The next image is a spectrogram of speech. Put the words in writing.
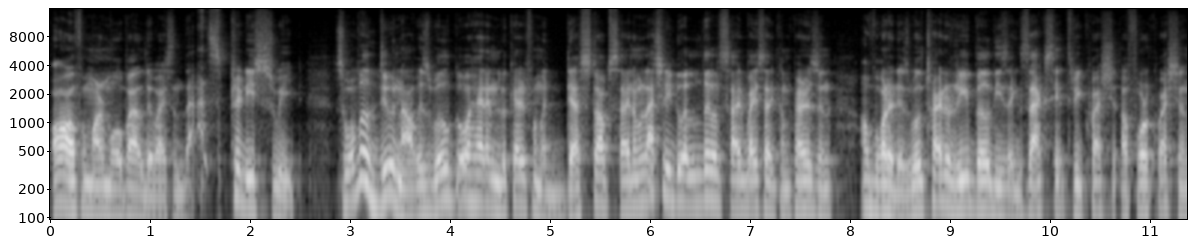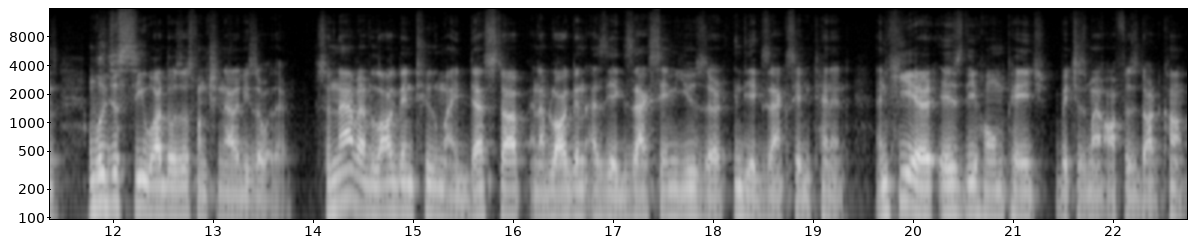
all from our mobile device. And that's pretty sweet. So what we'll do now is we'll go ahead and look at it from a desktop side and we'll actually do a little side-by-side -side comparison of what it is. We'll try to rebuild these exact same three questions or uh, four questions and we'll just see what those, those functionalities over there. So now I've logged into my desktop and I've logged in as the exact same user in the exact same tenant. And here is the home page, which is my office.com.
